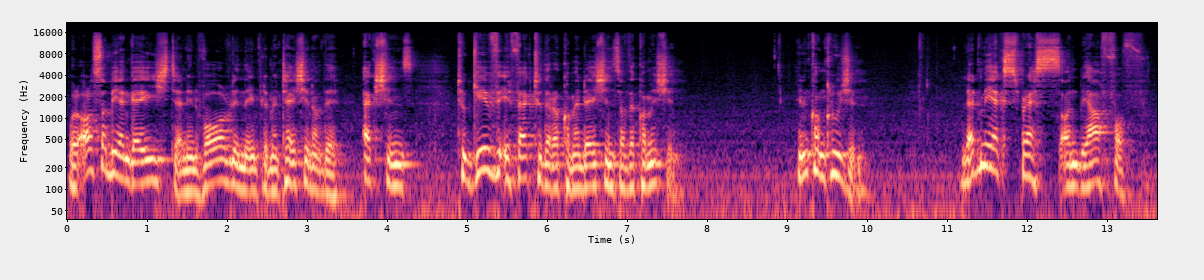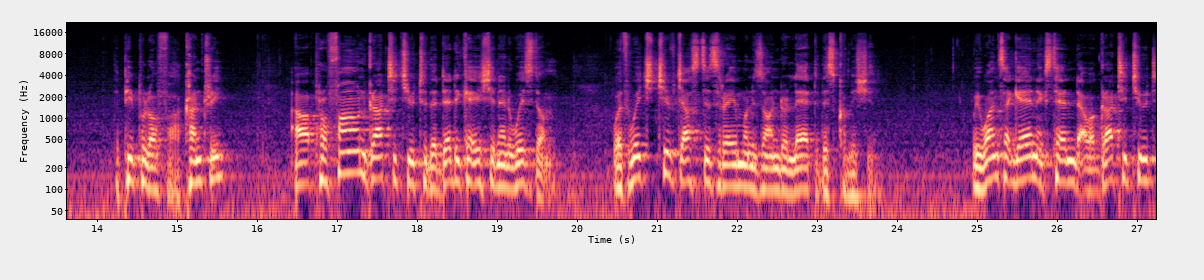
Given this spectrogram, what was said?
will also be engaged and involved in the implementation of the actions to give effect to the recommendations of the Commission. In conclusion, let me express on behalf of the people of our country our profound gratitude to the dedication and wisdom with which Chief Justice Raymond Zondo led this commission. We once again extend our gratitude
